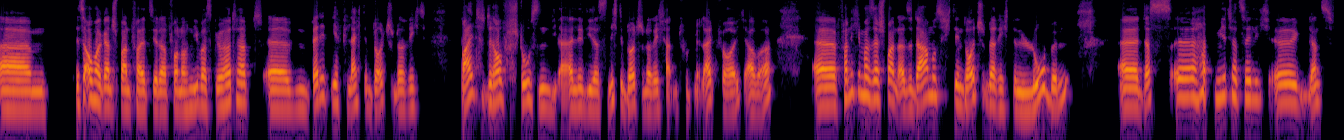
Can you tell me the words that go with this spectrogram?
Ähm, ist auch mal ganz spannend, falls ihr davon noch nie was gehört habt. Ähm, werdet ihr vielleicht im Deutschunterricht bald drauf stoßen. Die, alle, die das nicht im Deutschunterricht hatten, tut mir leid für euch, aber äh, fand ich immer sehr spannend. Also da muss ich den Deutschunterricht loben. Äh, das äh, hat mir tatsächlich äh, ganz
